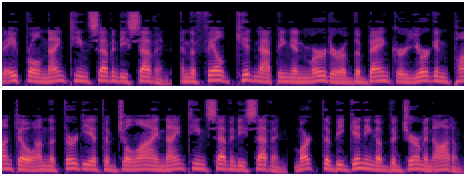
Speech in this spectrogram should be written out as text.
April 1977, and the failed kidnapping and murder of the banker Jürgen Ponto on 30 July 1977, marked the beginning of the German Autumn.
